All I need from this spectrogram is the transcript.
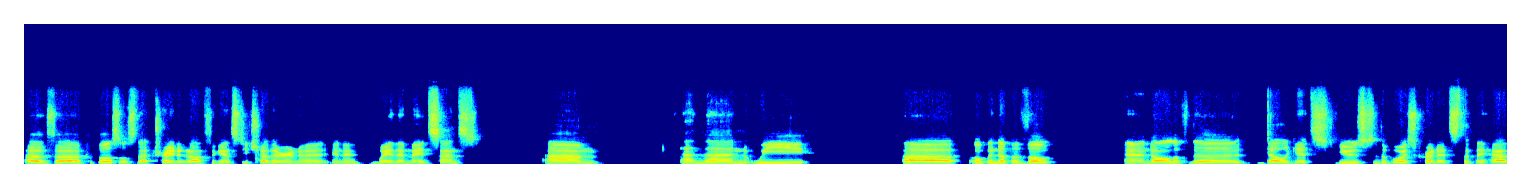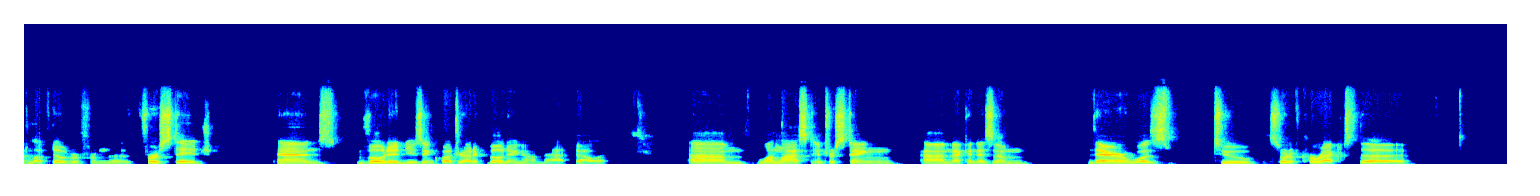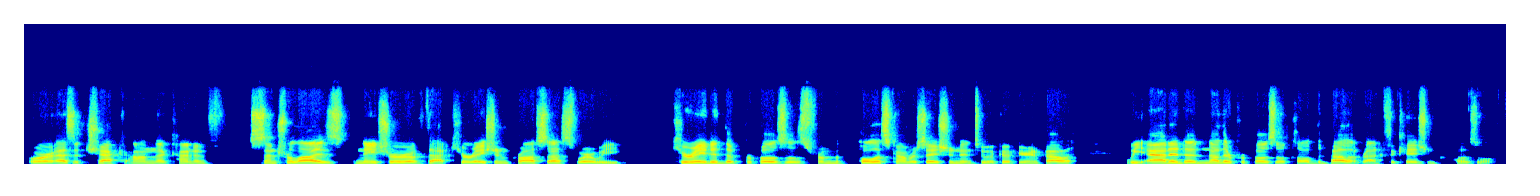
of uh, proposals that traded off against each other in a in a way that made sense. Um, and then we uh, opened up a vote, and all of the delegates used the voice credits that they had left over from the first stage, and voted using quadratic voting on that ballot. Um, one last interesting uh, mechanism there was to sort of correct the, or as a check on the kind of centralized nature of that curation process where we curated the proposals from the Polis conversation into a coherent ballot. We added another proposal called the ballot ratification proposal.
